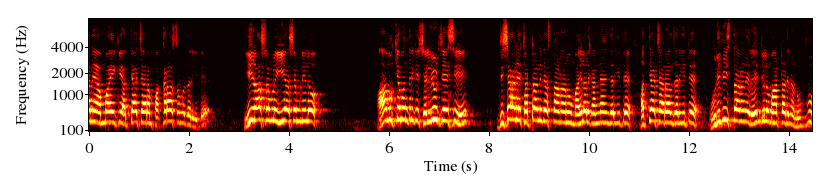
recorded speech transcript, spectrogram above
అనే అమ్మాయికి అత్యాచారం పక్క రాష్ట్రంలో జరిగితే ఈ రాష్ట్రంలో ఈ అసెంబ్లీలో ఆ ముఖ్యమంత్రికి సెల్యూట్ చేసి దిశ అనే చట్టాన్ని తెస్తాను మహిళలకు అన్యాయం జరిగితే అత్యాచారాలు జరిగితే ఉరిదీస్తాననే రేంజ్లో మాట్లాడిన నువ్వు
